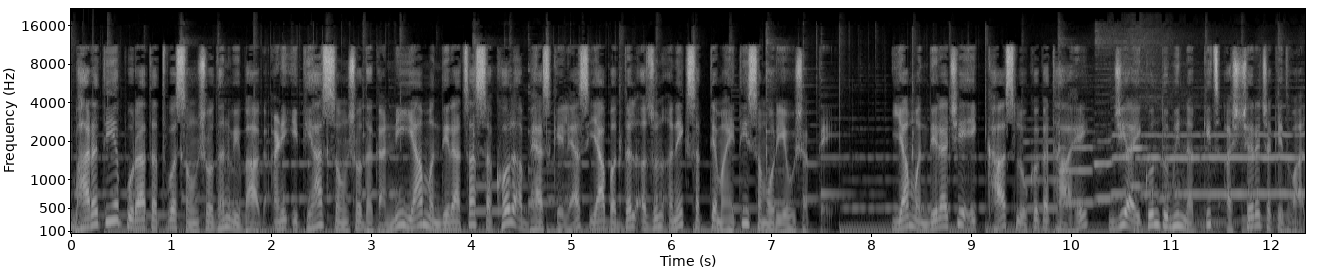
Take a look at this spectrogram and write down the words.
भारतीय पुरातत्व संशोधन विभाग आणि इतिहास संशोधकांनी या मंदिराचा सखोल अभ्यास केल्यास याबद्दल अजून अनेक सत्य माहिती समोर येऊ शकते. या मंदिराची एक खास लोककथा आहे जी ऐकून तुम्ही नक्कीच आश्चर्यचकित व्हाल.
